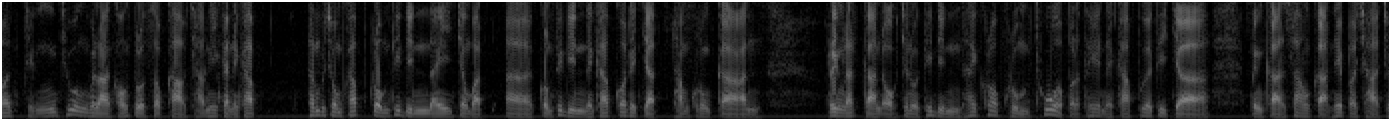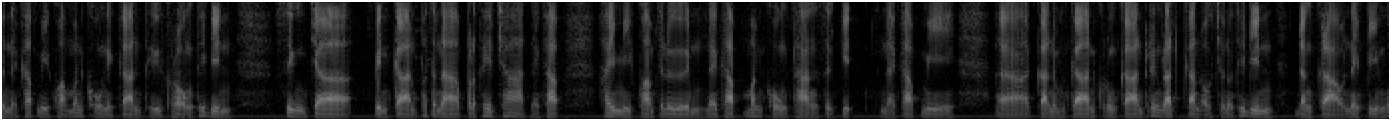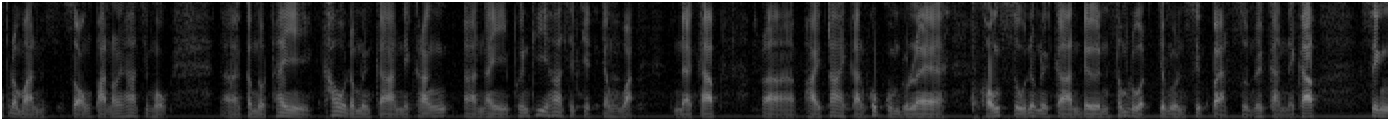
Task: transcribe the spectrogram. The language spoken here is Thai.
มาถึงช่วงเวลาของตรวจสอบข่าวเช้านี้กันนะครับ ท่านผู้ชมครับกรมที่ดินในจังหวัดกรมที่ดินนะครับ ก็ได้จัดทำโครงการเร่งรัดการออกโฉนดที่ดินให้ครอบคลุมทั่วประเทศนะครับ เพื่อที่จะเป็นการสร้างโอกาสให้ประชาชนนะครับ มีความมั่นคงในการถือครองที่ดิน ซึ่งจะเป็นการพัฒนาประเทศชาตินะครับ ให้มีความเจริญนะครับ มั่นคงทางเศรษฐกิจนะครับมีการดำเนินการโครงการเรื่องรัดการออกโฉนดที่ดินดังกล่าวในปีงบประมาณ 2556 กำหนดให้เข้าดำเนินการในครั้งในพื้นที่ 57 จังหวัดนะครับภายใต้การควบคุมดูแลของศูนย์ดำเนินการเดินสำรวจจำนวน 18 ศูนย์ด้วยกันนะครับ ซึ่ง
